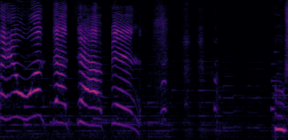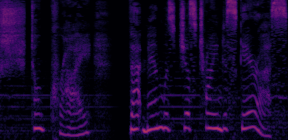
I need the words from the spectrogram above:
I don't want that to happen! Oh, shh, don't cry. That man was just trying to scare us.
